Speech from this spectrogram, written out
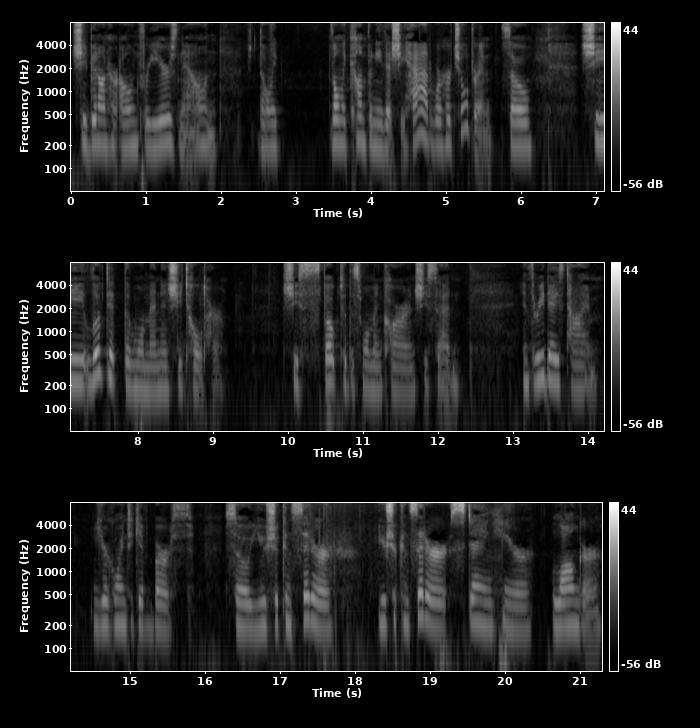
She'd been on her own for years now, and the only the only company that she had were her children. So she looked at the woman and she told her. She spoke to this woman, Kara, and she said, In three days' time, you're going to give birth. So you should consider you should consider staying here longer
